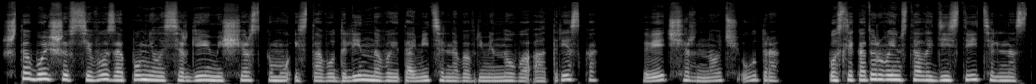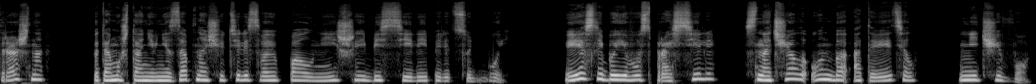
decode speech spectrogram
Что больше всего запомнилось Сергею Мещерскому из того длинного и томительного временного отрезка вечер, ночь, утро, после которого им стало действительно страшно, потому что они внезапно ощутили свое полнейшее бессилие перед судьбой. Если бы его спросили, сначала он бы ответил «ничего».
